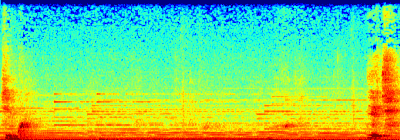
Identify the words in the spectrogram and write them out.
5, 10, 10.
